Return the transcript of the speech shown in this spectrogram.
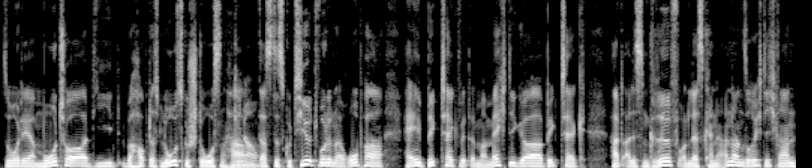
so der Motor, die überhaupt das losgestoßen haben. Genau. Das diskutiert wurde in Europa, hey, Big Tech wird immer mächtiger, Big Tech hat alles im Griff und lässt keine anderen so richtig ran.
